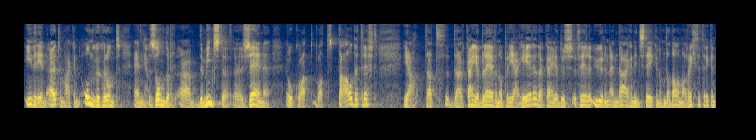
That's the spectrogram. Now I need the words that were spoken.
iedereen uit te maken, ongegrond en zonder uh, de minste uh, gêne, ook wat, wat taal betreft ja, dat, daar kan je blijven op reageren. Daar kan je dus vele uren en dagen in steken om dat allemaal recht te trekken.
